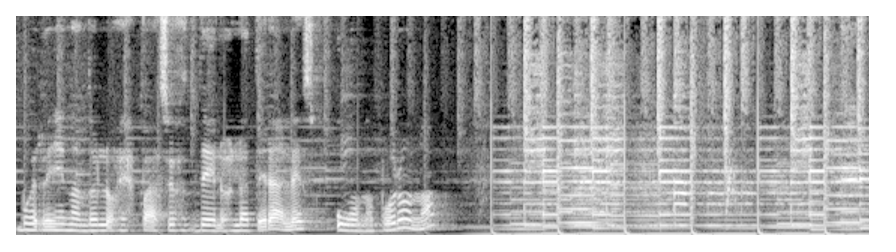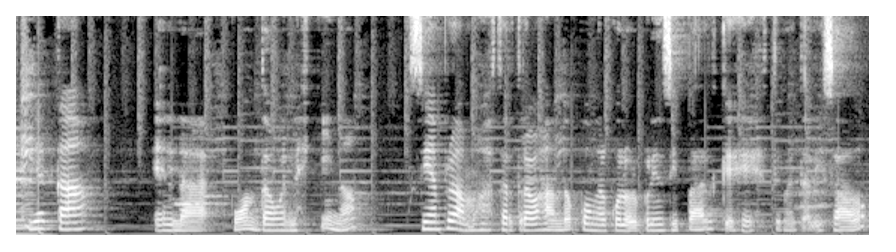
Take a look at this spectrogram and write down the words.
voy rellenando los espacios de los laterales uno por uno. Y acá en la punta o en la esquina siempre vamos a estar trabajando con el color principal que es este metalizado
